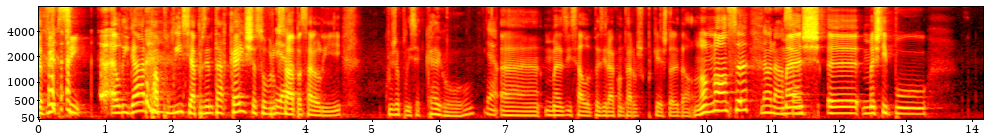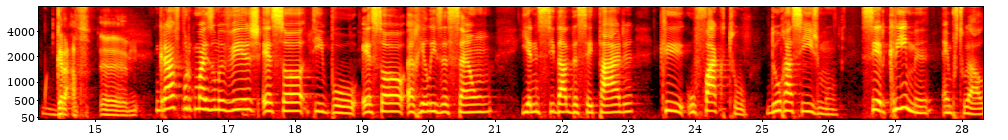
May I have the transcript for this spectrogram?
A ver, sim, a ligar para a polícia, a apresentar queixa sobre o que Yeah. está a passar ali, cuja polícia cagou. Yeah. Ah, mas isso ela depois irá contar-vos porque é a história dela. Não nossa, Não, não. mas, ah, mas tipo grave. Ah, Grave porque mais uma vez é só tipo, é só a realização e a necessidade de aceitar que o facto do racismo ser crime em Portugal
